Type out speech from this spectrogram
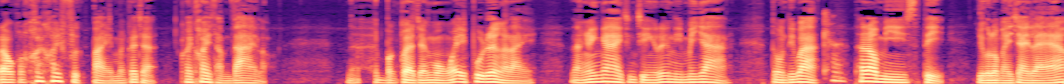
เราก็ค่อยๆฝึกไปมันก็จะค่อยๆทำได้หรอกนะบางคนอาจจะงงว่าไอ้พูดเรื่องอะไรนะง่ายๆ จริง ๆ เรื่องนี้ไม่ยาก ตรงที่ว่าค่ะถ้าเรามีสติอยู่กับลมหายใจแล้ว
